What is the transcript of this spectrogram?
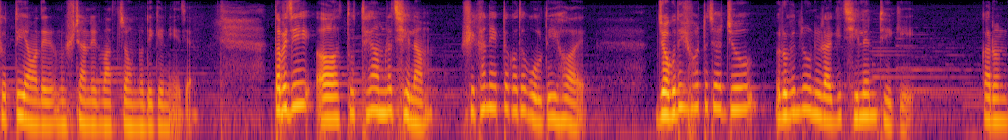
সত্যিই আমাদের অনুষ্ঠানের মাত্রা অন্যদিকে নিয়ে যায়। তবে যে তথ্যে আমরা ছিলাম সেখানে একটা কথা বলতেই হয় জগদীশ ভট্টাচার্য রবীন্দ্র অনুরাগী ছিলেন ঠিকই। কারণ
